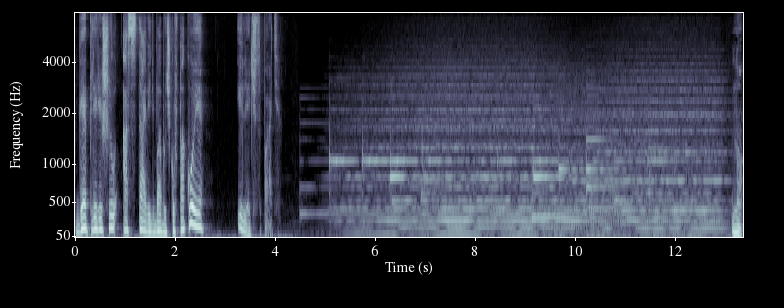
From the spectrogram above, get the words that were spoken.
Гэпли решил оставить бабочку в покое и лечь спать. Но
